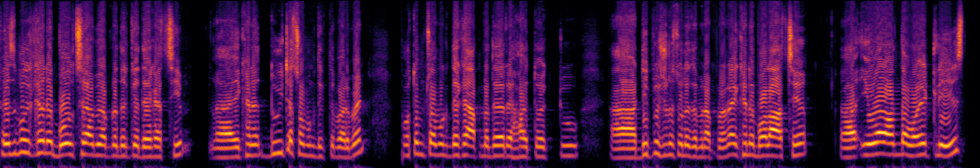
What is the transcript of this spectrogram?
ফেসবুক এখানে বলছে, আমি আপনাদেরকে দেখাচ্ছি এখানে দুইটা চমক দেখতে পারবেন। প্রথম চমক দেখে আপনাদের হয়তো একটু ডিপ্রেশনে চলে যাবেন আপনারা। এখানে বলা আছে you are on the wait list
